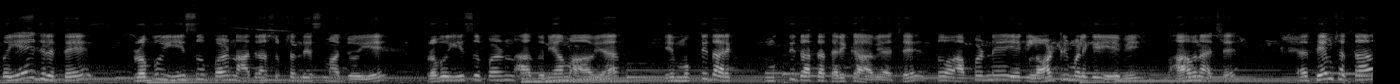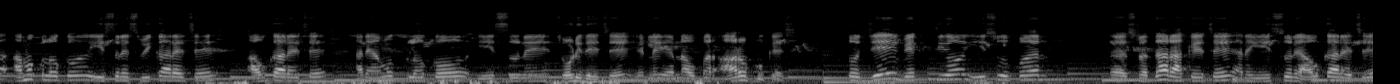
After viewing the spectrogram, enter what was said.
તો એ જ રીતે પ્રભુ ઈસુ પણ આજના શુભ સંદેશમાં જોઈએ. પ્રભુ ઈસુ પણ આ દુનિયામાં આવ્યા. એ મુક્તિદાર મુક્તિદાતા તરીકે આવ્યા છે. તો આપણને એક લોટરી મળી ગઈ એવી ભાવના છે. તેમ છતાં અમુક લોકો ઈસુને સ્વીકારે છે, આવકારે છે અને અમુક લોકો ઈસુને છોડી દે છે એટલે એમના ઉપર આરોપ મૂકે છે. તો જે વ્યક્તિઓ ઈસુ ઉપર શ્રદ્ધા રાખે છે અને ઈસુને આવકારે છે,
